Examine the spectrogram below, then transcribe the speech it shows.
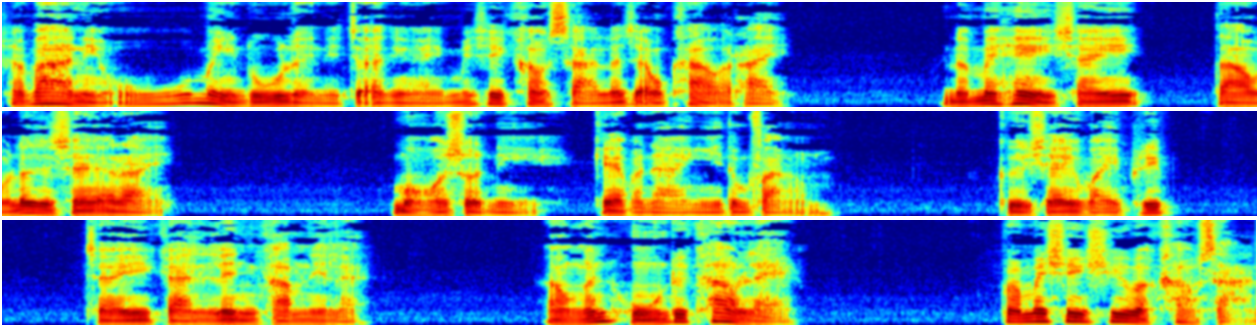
ชาวบ้านนี่โอ้ไม่รู้เลยเนี่ยจะยังไง ไม่ใช่ข้าวสารแล้วจะเอาข้าวอะไร แล้วไม่ให้ใช้เตาแล้วจะใช้อะไรโมโหสดนี่แก้ปัญหาอย่างนี้ตรงฝัง คือใช้ไหวพริบ ใช้การเล่นคำนี่แหละ เอางั้นหุงด้วยข้าวแหลก เพราะไม่ใช่ชื่อว่าข้าวสาร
